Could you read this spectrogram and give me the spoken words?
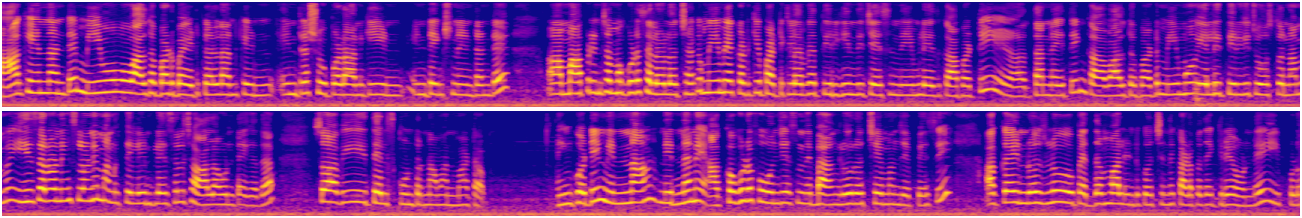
మాకేందంటే మేము వాళ్ళతో పాటు బయటకు వెళ్ళడానికి ఇంట్రెస్ట్ చూపడానికి ఇంటెన్షన్ ఏంటంటే మా ఫ్రెండ్స్ అమ్మకు కూడా సెలవులు వచ్చాక మేము ఎక్కడికి పర్టికులర్గా తిరిగింది చేసింది ఏం లేదు కాబట్టి తనైతే ఇంకా వాళ్ళతో పాటు మేము వెళ్ళి తిరిగి చూస్తున్నాము. ఈ సరౌండింగ్స్లోనే మనకు తెలియని ప్లేసులు చాలా ఉంటాయి కదా. సో అవి తెలుసుకుంటున్నాం అనమాట ఇంకోటి నిన్న నిన్ననే అక్క కూడా ఫోన్ చేసింది బెంగళూరు వచ్చేయమని చెప్పేసి. అక్క ఇన్ని రోజులు పెద్దమ్మ వాళ్ళ ఇంటికి వచ్చింది కడప దగ్గరే ఉండే. ఇప్పుడు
